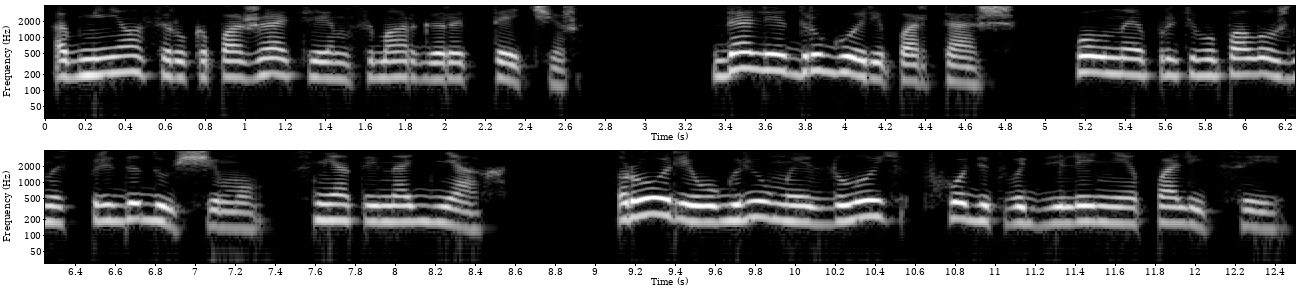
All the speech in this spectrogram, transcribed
обменялся рукопожатием с Маргарет Тэтчер. Далее другой репортаж, полная противоположность предыдущему, снятый на днях. Рори, угрюмый и злой, входит в отделение полиции.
